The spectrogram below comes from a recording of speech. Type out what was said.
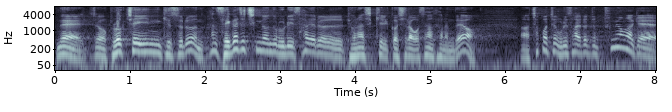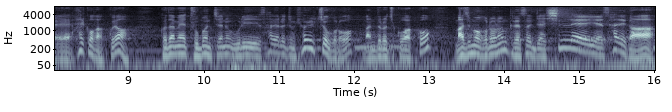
네, 저 블록체인 기술은 한 세 가지 측면으로 우리 사회를 변화시킬 것이라고 생각하는데요. 아, 첫 번째 우리 사회를 좀 투명하게 할 것 같고요. 그 다음에 두 번째는 우리 사회를 좀 효율적으로 만들어줄 것 같고 마지막으로는 그래서 이제 신뢰의 사회가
